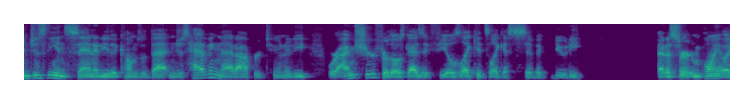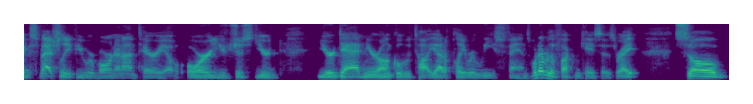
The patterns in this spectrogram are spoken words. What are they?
and just the insanity that comes with that and just having that opportunity where I'm sure for those guys it feels like it's like a civic duty at a certain point like especially if you were born in Ontario or you just you're your dad and your uncle who taught you how to play release fans, whatever the fucking case is, right? So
